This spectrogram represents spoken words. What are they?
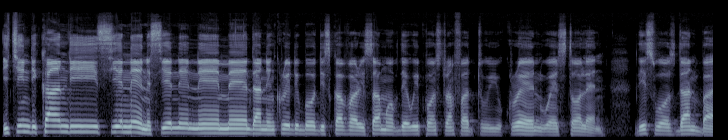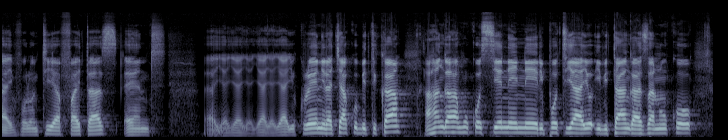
ikindi kandi CNN CNN made an incredible discovery. Some of the weapons transferred to Ukraine were stolen. This was done by volunteer fighters and. Ukraine. Iracyakubitika. Ahangaha nk'uko CNN ripoti yayo ibitangaza nuko e,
